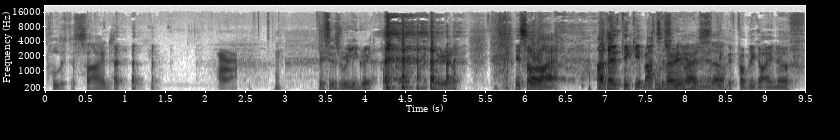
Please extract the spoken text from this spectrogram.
pull it aside. this is really great podcast material. It's all right. I don't think it matters Very from much on in. I think we've probably got enough.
